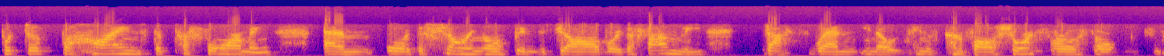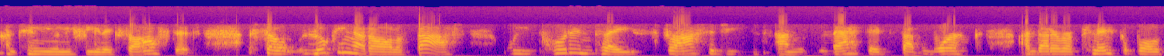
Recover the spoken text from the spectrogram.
but just behind the performing um, or the showing up in the job or the family, that's when, you know, things can fall short for us or can continually feel exhausted. So looking at all of that, we put in place strategies and methods that work and that are applicable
